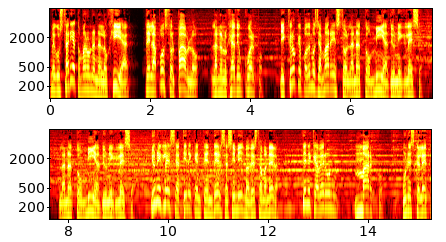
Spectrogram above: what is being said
Me gustaría tomar una analogía del apóstol Pablo, la analogía de un cuerpo. Y creo que podemos llamar esto la anatomía de una iglesia. La anatomía de una iglesia. Y una iglesia tiene que entenderse a sí misma de esta manera. Tiene que haber un marco, un esqueleto.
